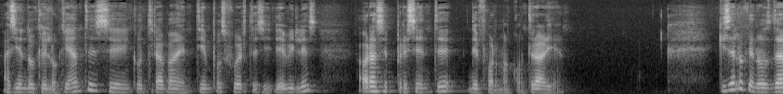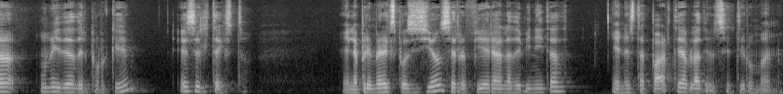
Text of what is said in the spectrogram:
haciendo que lo que antes se encontraba en tiempos fuertes y débiles ahora se presente de forma contraria. Quizá lo que nos da una idea del porqué es el texto. En la primera exposición se refiere a la divinidad, en esta parte habla de un sentir humano,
